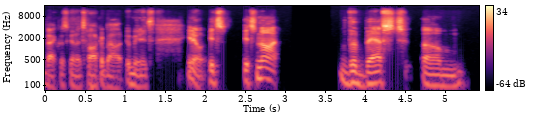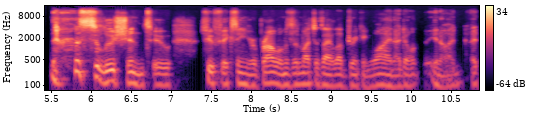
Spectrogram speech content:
Beck was going to talk about. I mean, it's you know, it's it's not the best um, solution to to fixing your problems. As much as I love drinking wine, I don't you know I, I,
